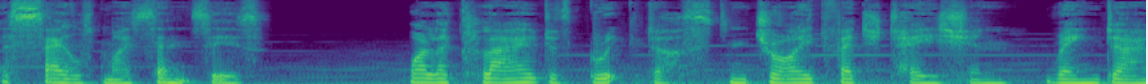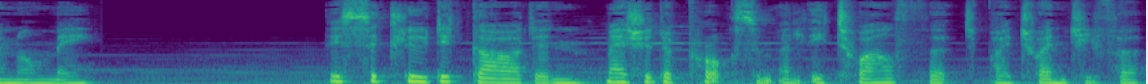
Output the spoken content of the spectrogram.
assailed my senses, while a cloud of brick dust and dried vegetation rained down on me. This secluded garden measured approximately 12 foot by 20 foot,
